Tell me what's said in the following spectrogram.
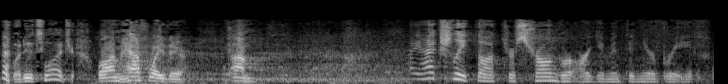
but it's logical. well, I'm halfway there. Um, I actually thought your stronger argument in your brief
